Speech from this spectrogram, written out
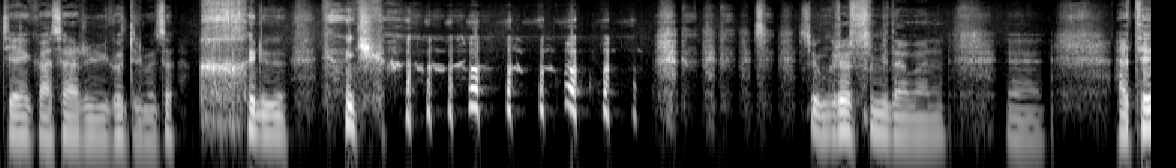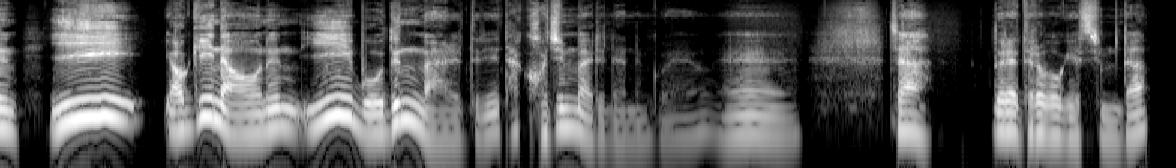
제 가사를 읽어드리면서 이렇게 좀 그렇습니다만. 예. 하여튼, 이, 여기 나오는 이 모든 말들이 다 거짓말이라는 거예요. 예. 자, 노래 들어보겠습니다.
